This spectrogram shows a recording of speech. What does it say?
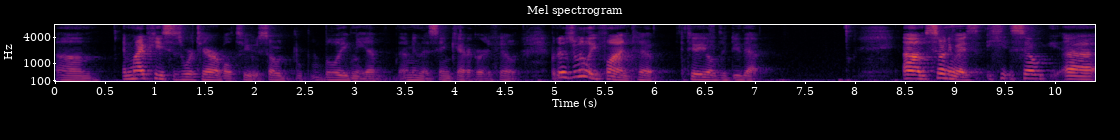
Um, and my pieces were terrible too. So believe me, I'm, I'm in the same category too. But it was really fun to, to be able to do that. Um, so, anyways, he, so uh,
